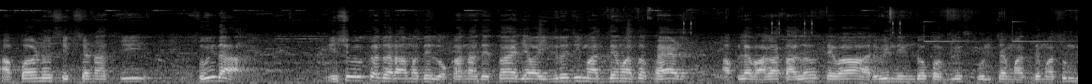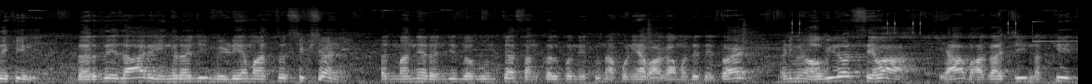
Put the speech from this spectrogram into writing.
आपण शिक्षणाची सुविधा निशुल्क दरामध्ये लोकांना देतोय. जेव्हा इंग्रजी माध्यमाचं फॅड आपल्या भागात आलं तेव्हा अरविंद इंडो पब्लिक स्कूलच्या माध्यमातून देखील दर्जेदार इंग्रजी मीडियमाचं शिक्षण सन्मान्य रणजित बाबूंच्या संकल्पनेतून आपण या भागामध्ये देतोय. आणि मी अविरत सेवा ह्या भागाची नक्कीच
